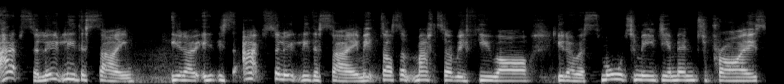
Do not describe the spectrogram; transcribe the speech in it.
Absolutely the same. You know it is absolutely the same. It doesn't matter if you are you know a small to medium enterprise.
